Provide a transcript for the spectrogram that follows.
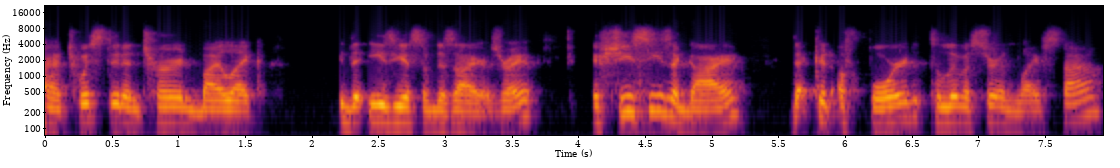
uh, twisted and turned by like the easiest of desires, right? If she sees a guy that could afford to live a certain lifestyle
